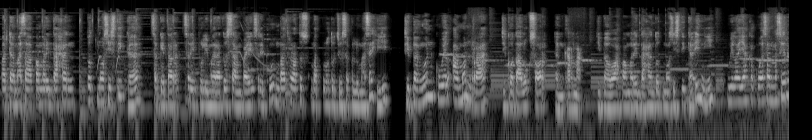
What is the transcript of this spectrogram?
pada masa pemerintahan Tutmosis III sekitar 1500 sampai 1447 sebelum Masehi dibangun kuil Amon-Ra di kota Luxor dan Karnak. Di bawah pemerintahan Tutmosis III ini, wilayah kekuasaan Mesir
